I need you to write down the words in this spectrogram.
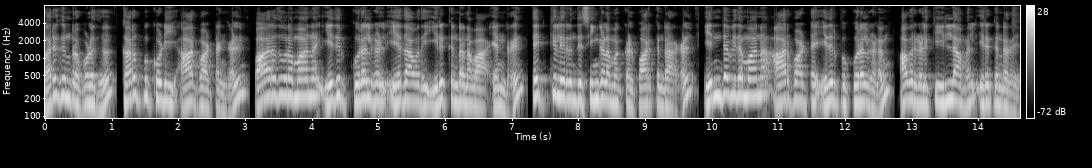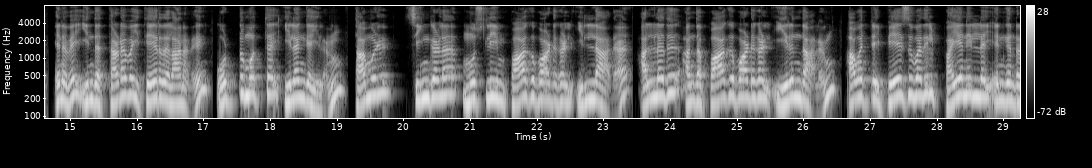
வருகின்ற பொழுது கருப்பு கொடி ஆர்ப்பாட்டங்கள் பாரதூரமான எதிர்குரல்கள் ஏதாவது இருக்கின்றனவா என்று தெற்கிலிருந்து சிங்கள மக்கள் பார்க்கின்றார்கள். எந்த விதமான ஆர்ப்பாட்ட எதிர்ப்பு குரல்களும் அவர்களுக்கு இல்லாமல் இருக்கின்றது. எனவே இந்த தடவை தேர்தலானது ஒட்டுமொத்த இலங்கையிலும் தமிழ் சிங்கள முஸ்லிம் பாகுபாடுகள் இல்லாத அல்லது அந்த பாகுபாடுகள் இருந்தாலும் அவற்றை பேசுவதில் பயனில்லை என்கின்ற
